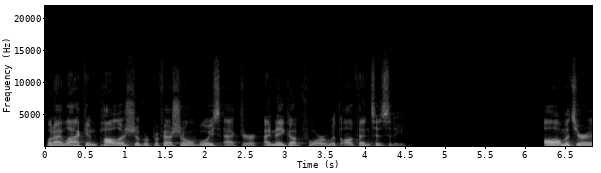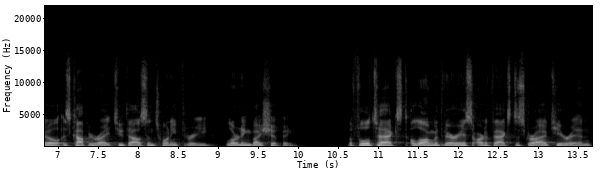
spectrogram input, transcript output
what I lack in polish of a professional voice actor, I make up for with authenticity. All material is copyright 2023, Learning by Shipping. The full text, along with various artifacts described herein,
